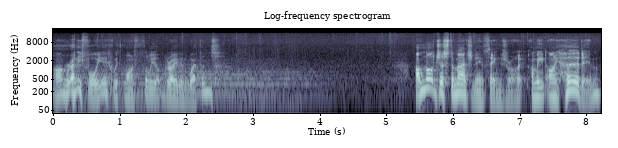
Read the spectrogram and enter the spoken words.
I'm ready for you with my fully upgraded weapons. I'm not just imagining things, right? I mean, I heard him,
